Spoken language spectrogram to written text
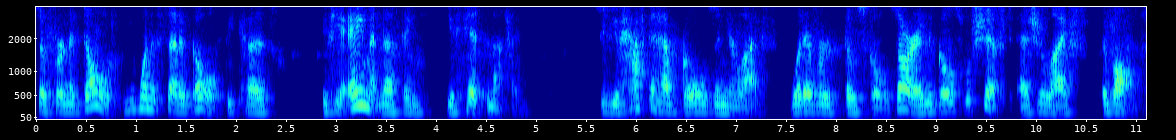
So for an adult, you want to set a goal because if you aim at nothing, you hit nothing. So you have to have goals in your life, whatever those goals are, and the goals will shift as your life evolves.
